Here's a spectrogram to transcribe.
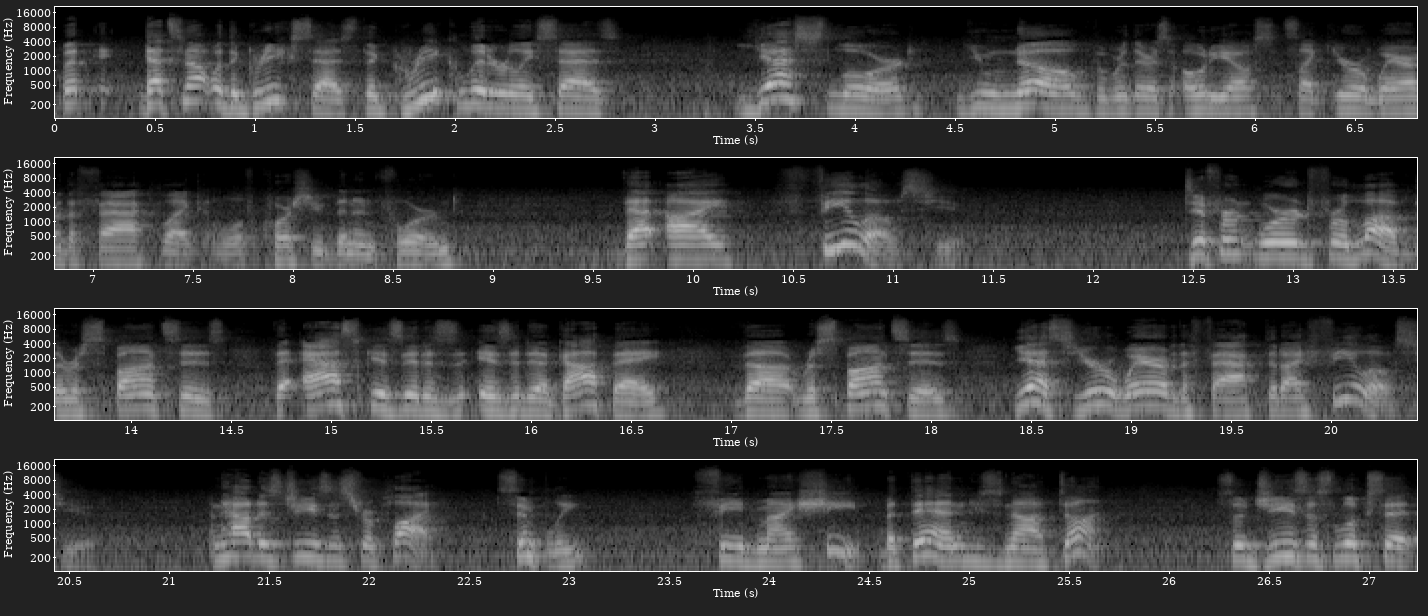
But that's not what the Greek says. The Greek literally says, Yes, Lord, you know, where there's odios, it's like you're aware of the fact, like, well, of course you've been informed, that I philos you. Different word for love. The response is, the ask is it, is, is it agape? The response is, yes, you're aware of the fact that I philos you. And how does Jesus reply? Simply, feed my sheep. But then he's not done. So Jesus looks at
